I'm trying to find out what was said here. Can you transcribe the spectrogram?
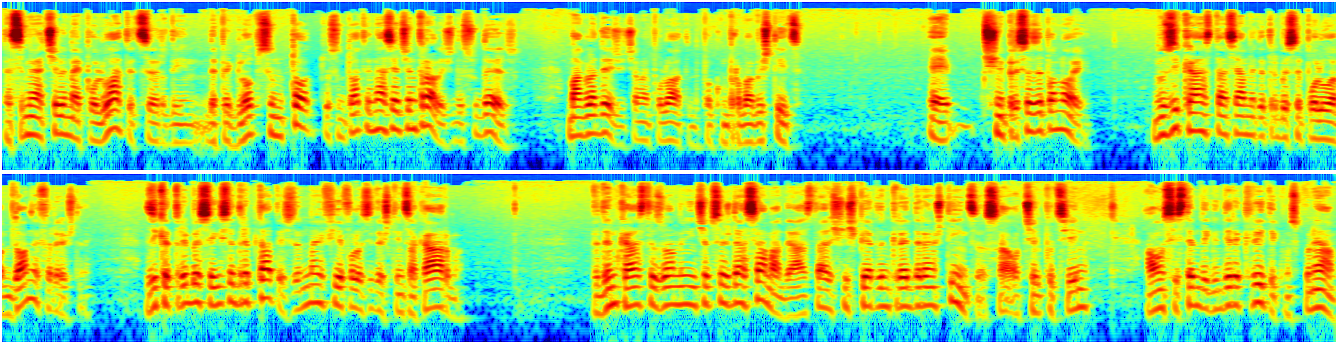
De asemenea, cele mai poluate țări din, de pe glob sunt, tot, sunt toate în Asia Centrală și de Sud-Est. Bangladesh e cea mai poluată, după cum probabil știți. E, și ne presează pe noi. Nu zic că asta înseamnă că trebuie să poluăm. Doamne ferește! Zic că trebuie să existe dreptate și să nu mai fie folosită știința ca armă. Vedem că astăzi oamenii încep să-și dea seama de asta și își pierd încrederea în știință sau, cel puțin, au un sistem de gândire critic, cum spuneam.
